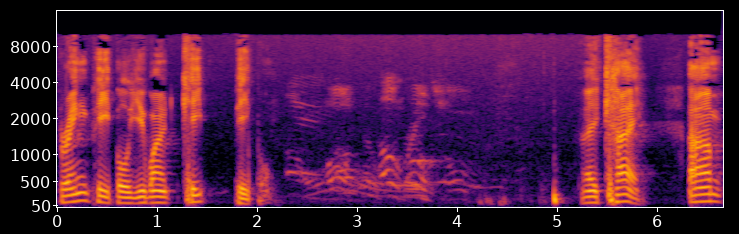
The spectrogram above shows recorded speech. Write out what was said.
bring people, you won't keep people. Okay. Um,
